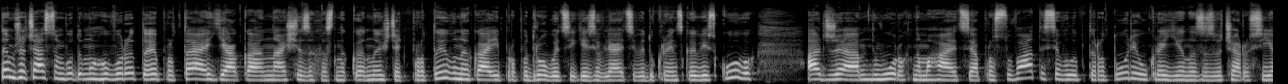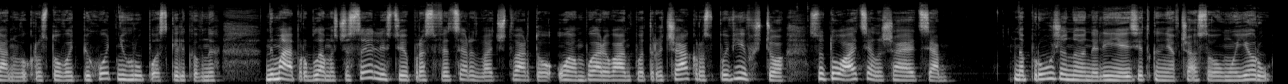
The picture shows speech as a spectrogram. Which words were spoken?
Тим же часом будемо говорити про те, як наші захисники нищать противника, і про подробиці, які з'являються від українських військових. Адже ворог намагається просуватися в глиб території України. Зазвичай росіяни використовують піхотні групи, оскільки в них немає проблеми з чисельністю. Прес-офіцер 24-го ОМБР Іван Петричак розповів, що ситуація лишається напруженою на лінії зіткнення в часовому яру.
